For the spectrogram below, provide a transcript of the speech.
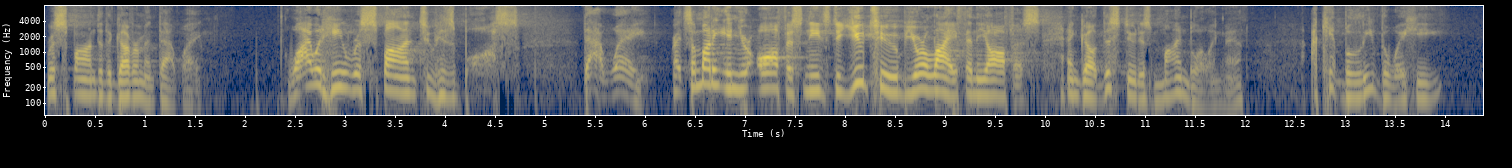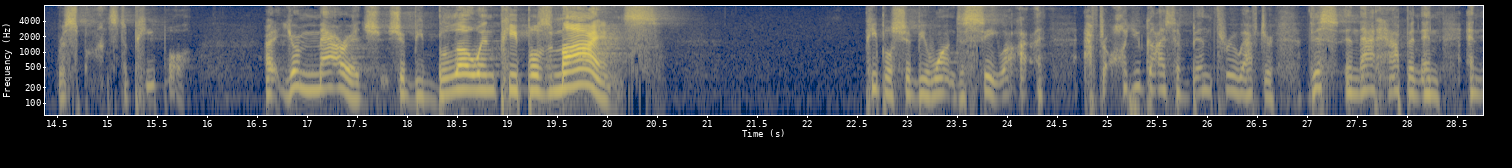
respond to the government that way? Why would he respond to his boss that way? Right? Somebody in your office needs to YouTube your life in the office and go, this dude is mind blowing, man. I can't believe the way he responds to people. Right? Your marriage should be blowing people's minds. People should be wanting to see. Well, I, after all you guys have been through, after this and that happened, and and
